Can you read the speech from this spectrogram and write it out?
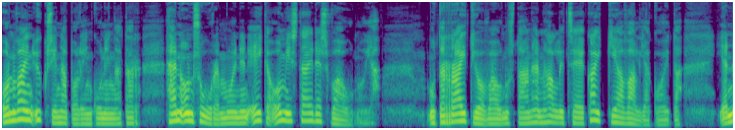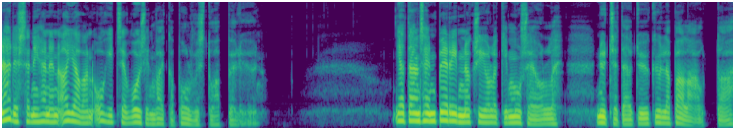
on vain yksi Napolin kuningatar, hän on suuremmoinen eikä omista edes vaunuja. Mutta raitiovaunustaan hän hallitsee kaikkia valjakoita, ja nähdessäni hänen ajavan ohitse voisin vaikka polvistua pölyyn. Jätän sen perinnöksi jollekin museolle. Nyt se täytyy kyllä palauttaa,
